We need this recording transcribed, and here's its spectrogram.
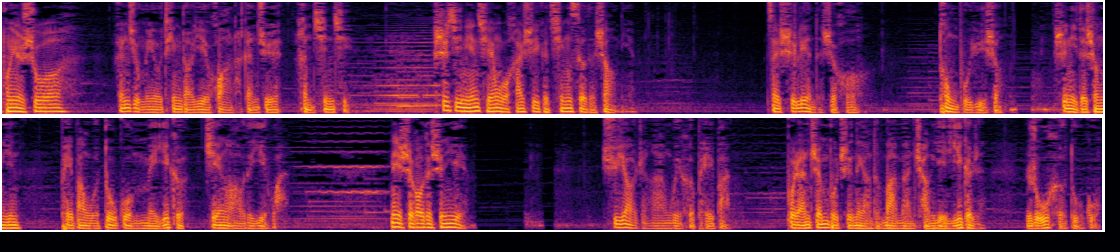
朋友说，很久没有听到夜话了，感觉很亲切。十几年前，我还是一个青涩的少年，在失恋的时候，痛不欲生，是你的声音陪伴我度过每一个煎熬的夜晚。那时候的深夜，需要人安慰和陪伴，不然真不知那样的漫漫长夜，一个人如何度过。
